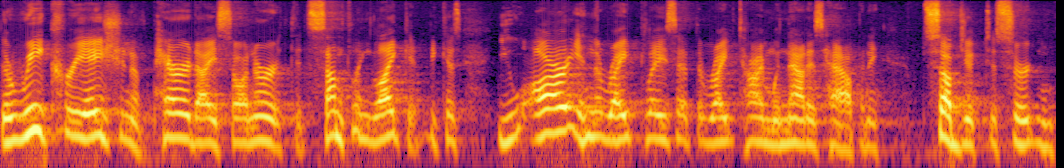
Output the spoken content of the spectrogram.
the recreation of paradise on earth. It's something like it because you are in the right place at the right time when that is happening, subject to certain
